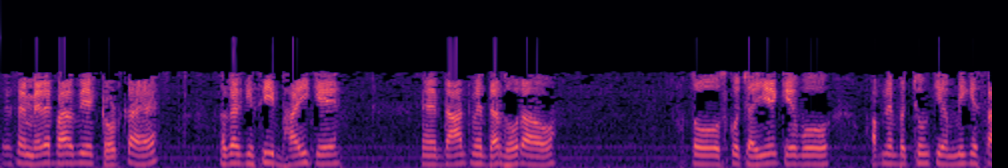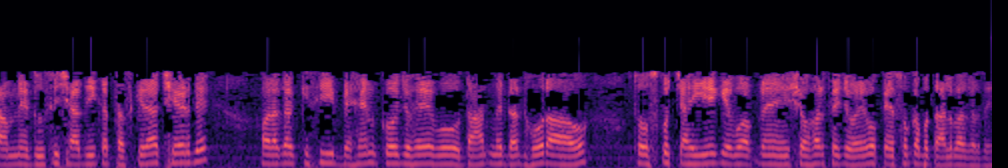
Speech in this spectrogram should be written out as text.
جیسے میرے پاس بھی ایک ٹوٹکا ہے۔ اگر کسی بھائی کے دانت میں درد ہو رہا ہو، تو اس کو چاہیے کہ وہ اپنے بچوں کی امی کے سامنے دوسری شادی کا تذکرہ چھیڑ دے۔ اور اگر کسی بہن کو جو ہے وہ دانت میں درد ہو رہا ہو، تو اس کو چاہیے کہ وہ اپنے شوہر سے جو ہے وہ پیسوں کا مطالبہ کر دے۔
